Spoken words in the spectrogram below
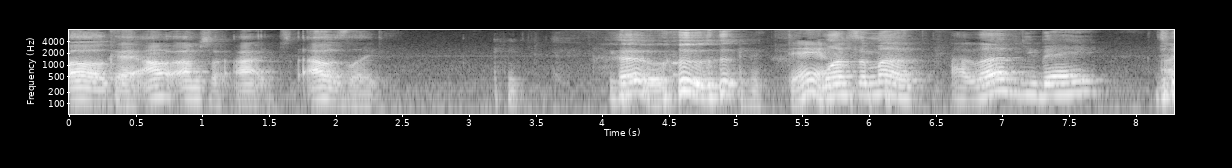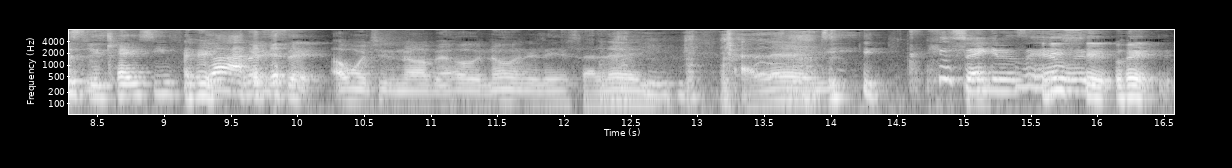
Oh, okay. I, I'm sorry. I I was like, who? Damn. Once a month. I love you, babe. Just in case you forgot. Let me say, I want you to know I've been holding on to this. I love you. I love you. He's shaking his head. He with- said, wait,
